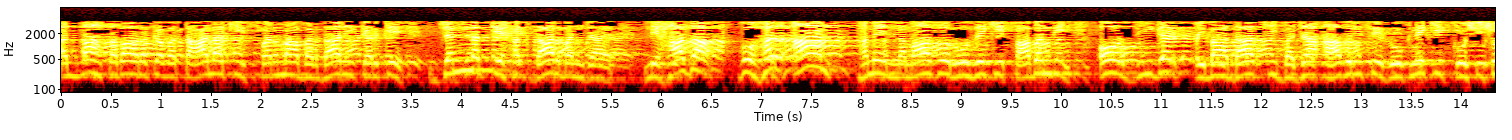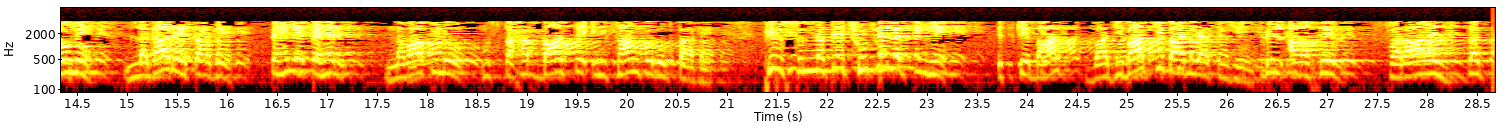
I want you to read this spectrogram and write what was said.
اللہ تبارک و تعالی کی فرما برداری کر کے جنت کے حقدار بن جائے۔ لہذا وہ ہر آن ہمیں نماز و روزے کی پابندی اور دیگر عبادات کی بجا آوری سے روکنے کی کوششوں میں لگا رہتا ہے۔ پہلے پہل نوافل و مستحبات سے انسان کو روکتا ہے۔ پھر سنتیں چھوٹنے لگتی ہیں۔ اس کے بعد واجبات کی باری آتی ہے۔ بالآخر فرائض تک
